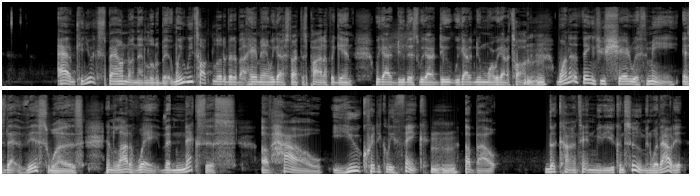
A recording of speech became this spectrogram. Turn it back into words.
Adam, can you expound on that a little bit? We we talked a little bit about, hey man, we got to start this pod up again. We got to do this. We got to do. We got to do more. We got to talk. Mm-hmm. One of the things you shared with me is that this was, in a lot of way, the nexus of how you critically think mm-hmm. about the content and media you consume, and without it,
